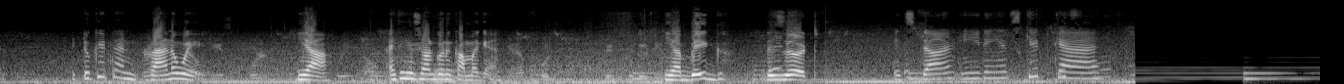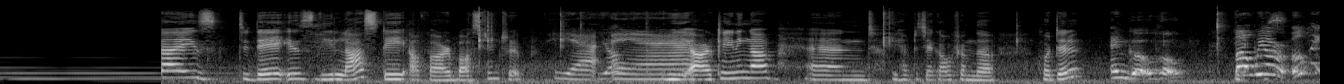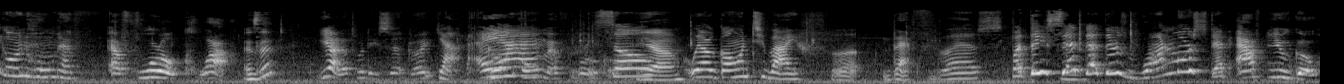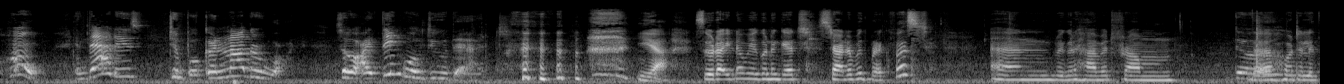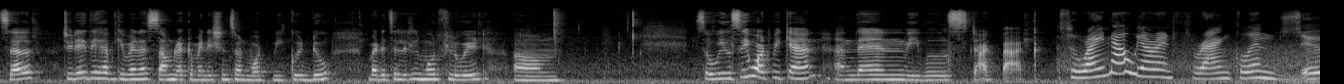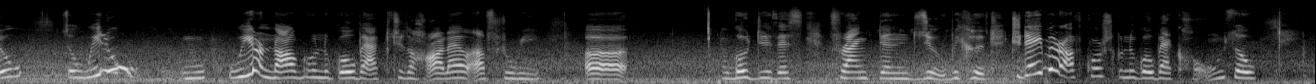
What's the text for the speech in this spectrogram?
It took it and ran away. Yeah. I think it's not going to come again. Enough food. Big food eating. Yeah, big dessert. It's done eating its Kit Kat. Guys, today is the last day of our Boston trip. Yeah, We and are cleaning up and we have to check out from the hotel. And go home. But we are only going home at, at 4 o'clock. Is it? Yeah, that's what they said, right? yeah, Going and home at 4 o'clock. so Yeah. we are going to buy breakfast. But they said that there's one more step after you go home, and that is to book another one. So I think we'll do that. yeah. So right now we are going to get started with breakfast and we're going to have it from the hotel itself. Today they have given us some recommendations on what we could do, but it's a little more fluid. Um, so we'll see what we can and then we will start back. So right now we are in Franklin Zoo. So we don't, we are not going to go back to the hotel after we uh go to this Franklin Zoo because today we're of course going to go back home. So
